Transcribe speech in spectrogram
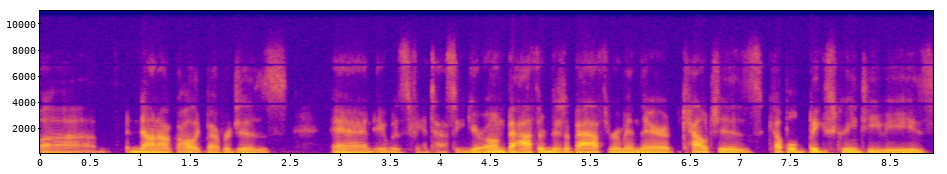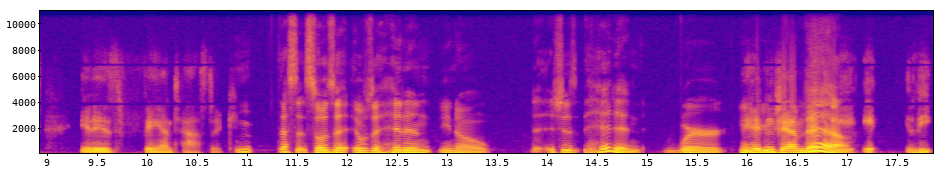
uh, non-alcoholic beverages and it was fantastic. Your own bathroom. There's a bathroom in there, couches, couple big screen TVs. It is fantastic. Mm, that's it. So it was a, it was a hidden, you know, it's just hidden where hidden gem that yeah. i- i- the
